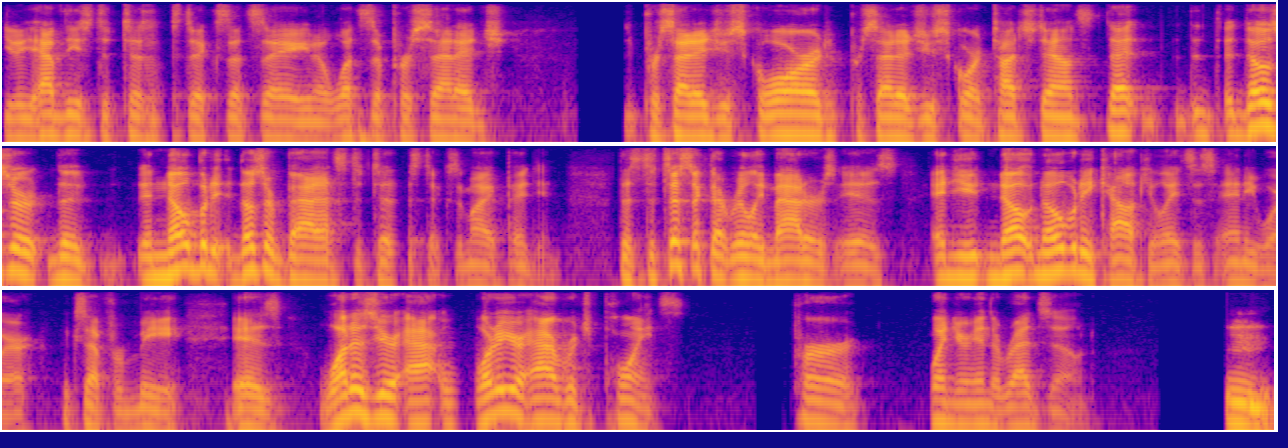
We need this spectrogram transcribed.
you know, you have these statistics that say, you know, what's the percentage percentage you scored, percentage you scored touchdowns. That those are the and nobody those are bad statistics in my opinion. The statistic that really matters is, and you know nobody calculates this anywhere except for me, is what is your at what are your average points per when you're in the red zone. Mm.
